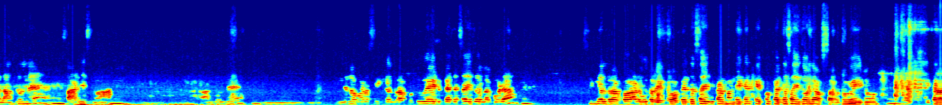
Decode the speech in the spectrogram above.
మళ్ళీ అందులోనే స్టార్ట్ చేసినా అందులోనే ఇందులో కూడా సింగిల్ డ్రాప్ టూ ఎయిట్ పెద్ద సైజ్ వాళ్ళకి కూడా సింగిల్ డ్రాప్ అడుగుతారు ఎక్కువ పెద్ద సైజ్ ఇక్కడ మన దగ్గరికి ఎక్కువ పెద్ద సైజ్ వాళ్ళే వస్తారు టూ ఎయిట్. ఇక్కడ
